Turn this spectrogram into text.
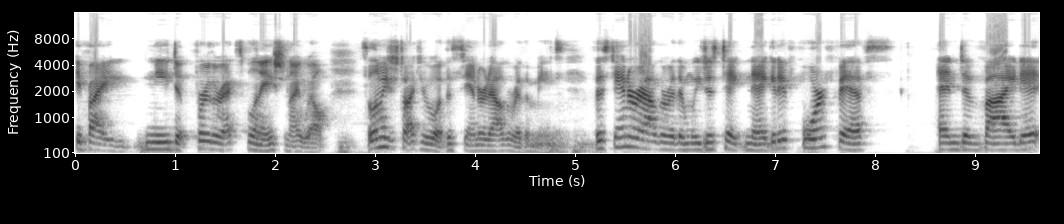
if I need further explanation, I will. So let me just talk to you about what the standard algorithm means. The standard algorithm, we just take negative 4 fifths and divide it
